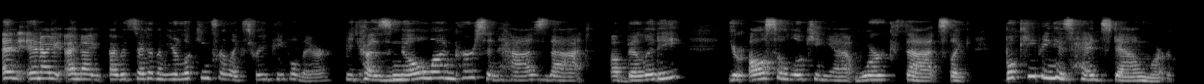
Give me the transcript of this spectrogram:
and and i and I, I would say to them you're looking for like three people there because no one person has that ability you're also looking at work that's like bookkeeping is heads down work.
